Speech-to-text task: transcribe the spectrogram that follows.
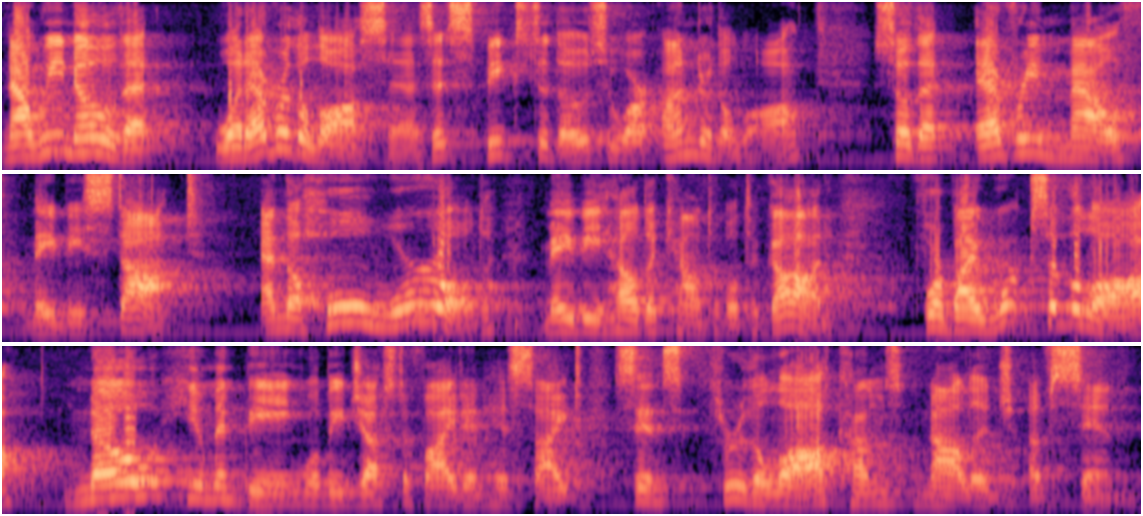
Now, we know that whatever the law says, it speaks to those who are under the law so that every mouth may be stopped and the whole world may be held accountable to God. For by works of the law, no human being will be justified in his sight, since through the law comes knowledge of sin.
